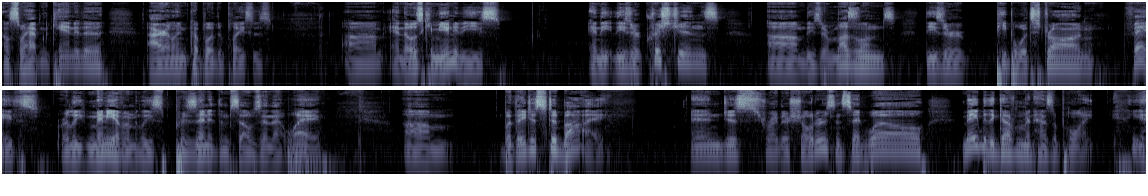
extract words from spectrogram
Also happened in Canada, Ireland, a couple other places. Um, and those communities, and th- these are Christians, um, these are Muslims, these are people with strong faiths, or at least many of them at least presented themselves in that way. Um, but they just stood by and just shrugged their shoulders and said, "Well, maybe the government has a point." you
